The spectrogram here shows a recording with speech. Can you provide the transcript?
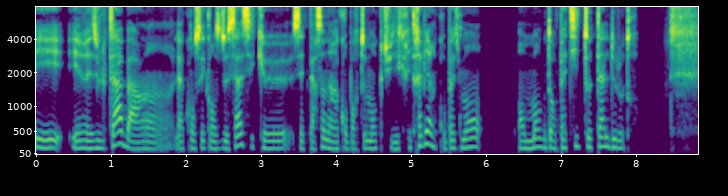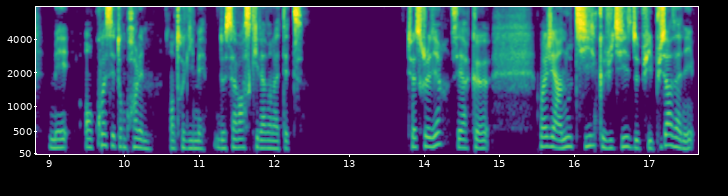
Et, résultat, ben, la conséquence de ça, c'est que cette personne a un comportement que tu décris très bien, complètement en manque d'empathie totale de l'autre. Mais en quoi c'est ton problème, entre guillemets, de savoir ce qu'il a dans la tête? Tu vois ce que je veux dire? C'est-à-dire que moi j'ai un outil que j'utilise depuis plusieurs années,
